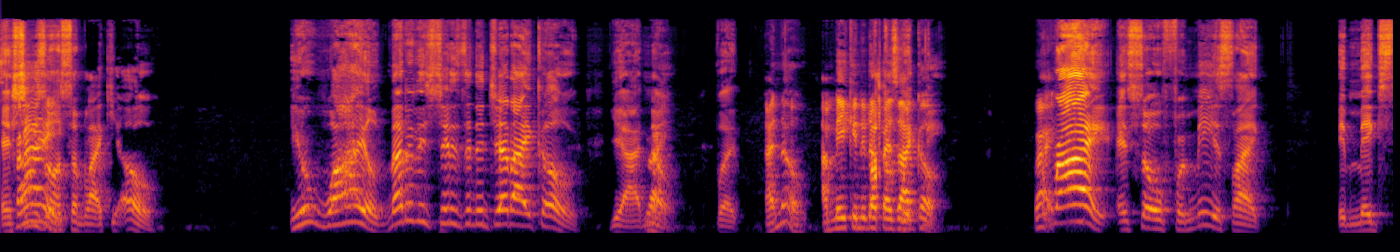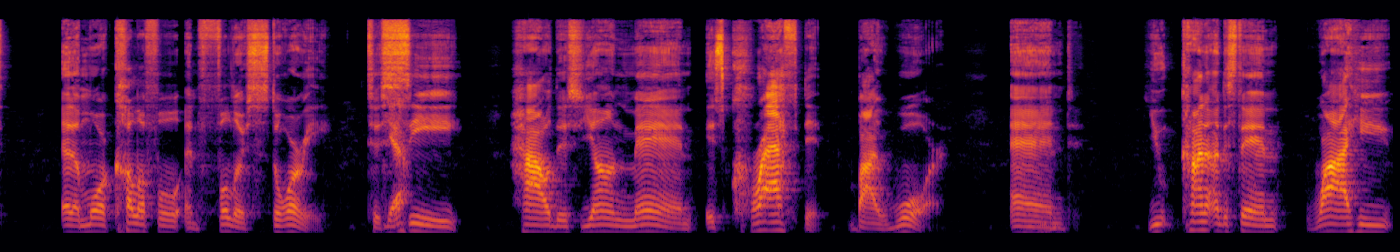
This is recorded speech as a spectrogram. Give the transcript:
And right. she's on some like, yo, you're wild. None of this shit is in the Jedi code. Yeah, I know. Right. But I know. I'm making it up as I go. Me. Right. Right. And so for me, it's like it makes it a more colorful and fuller story to yeah. see how this young man is crafted by war. Mm-hmm. And you kind of understand why he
